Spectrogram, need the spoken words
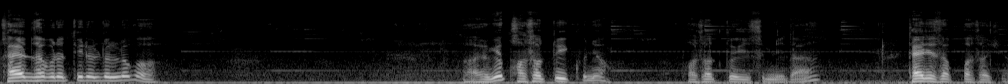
자연석으로 띠를 두르고 아, 여기 버섯도 있군요. 버섯도 있습니다. 대리석 버섯이요.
